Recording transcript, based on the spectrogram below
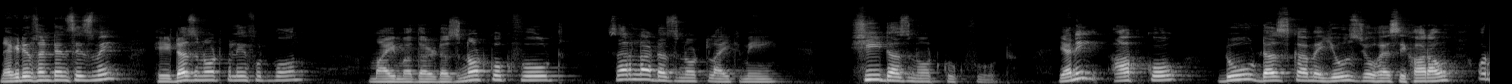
नेगेटिव सेंटेंसेस में he does not play football my mother does not cook food Sarla does not like me she does not cook food यानी आपको डू डज का मैं यूज़ जो है सिखा रहा हूँ और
